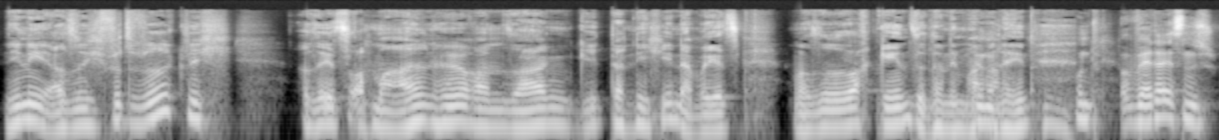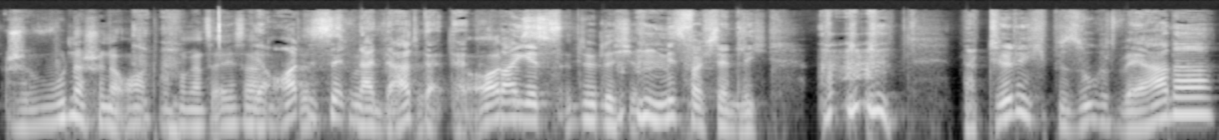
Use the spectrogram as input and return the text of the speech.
Nee, nee, also ich würde wirklich, also jetzt auch mal allen Hörern sagen, geht da nicht hin, aber jetzt, wenn man so sagt, gehen sie dann immer Genau. alle hin. Und Werder ist ein sch- wunderschöner Ort, muss man ganz ehrlich sagen. Der Ort Das ist, nein, da, da, da, der das Ort war ist jetzt natürlich. missverständlich. Natürlich besucht Werder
